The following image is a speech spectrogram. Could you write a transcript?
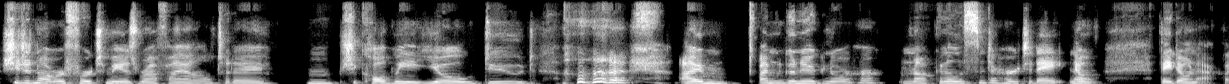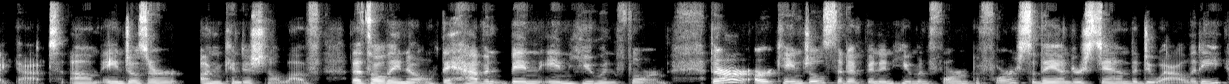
she did not refer to me as Raphael today. Hmm, she called me yo dude. I'm i'm going to ignore her. I'm not going to listen to her today. No they don't act like that. Um, angels are unconditional love. That's all they know. They haven't been in human form. There are archangels that have been in human form before so they understand the duality.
